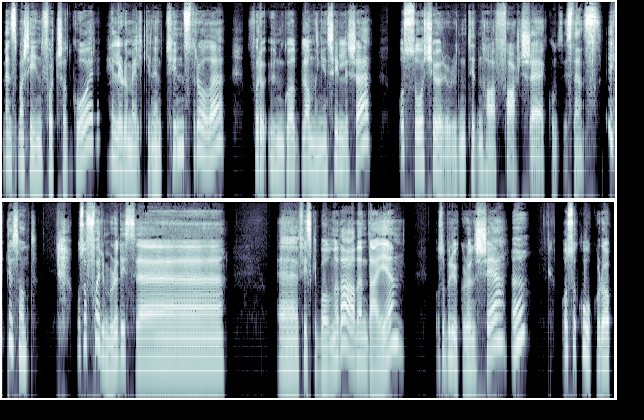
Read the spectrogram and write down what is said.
Mens maskinen fortsatt går, heller du melken i en tynn stråle for å unngå at blandingen skiller seg, og så kjører du den til den har farsekonsistens. Ikke sant. Og så former du disse eh, fiskebollene da, av den deigen, og så bruker du en skje, Ja. og så koker du opp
